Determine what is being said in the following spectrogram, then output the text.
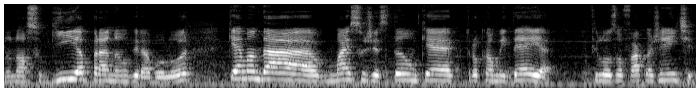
no nosso guia para não virar bolor. Quer mandar mais sugestão, quer trocar uma ideia? Filosofar com a gente,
